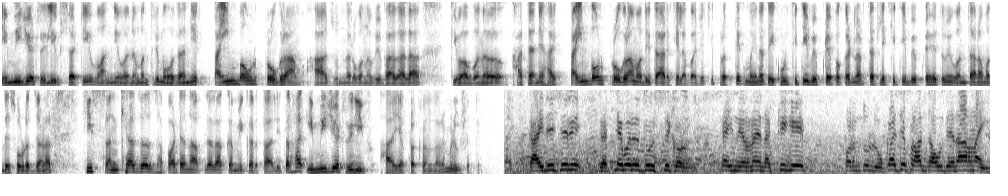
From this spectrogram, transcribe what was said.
इमिजिएट रिलीफसाठी माननीय वनमंत्री महोदयांनी एक टाईम बाउंड प्रोग्राम हा जुन्नर वन विभागाला किंवा वन खात्याने हा एक टाईम बाउंड प्रोग्राम आधी तयार केला पाहिजे की प्रत्येक महिन्यात एकूण किती बिबटे पकडणार त्यातले किती बिबटे हे तुम्ही वंतारामध्ये सोडत जाणार ही संख्या जर झपाट्यानं आपल्याला कमी करता आली तर हा इमिजिएट रिलीफ हा या प्रकरणाला मिळू शकेल. कायदेशीर घटनेमध्ये दुरुस्ती करून काही निर्णय नक्की घेईल. परंतु लोकांचे प्राण जाऊ देणार नाही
